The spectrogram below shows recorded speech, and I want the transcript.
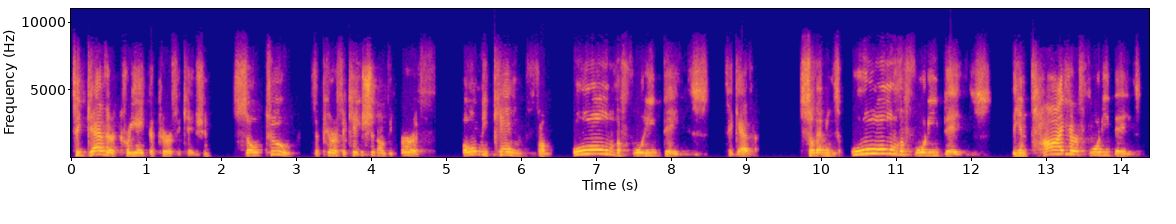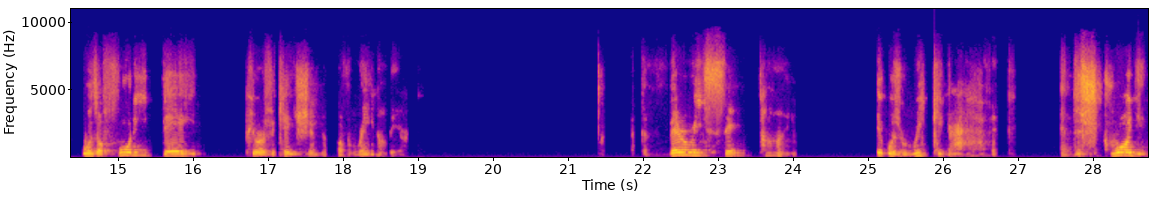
together create the purification. So too, the purification of the earth only came from all the 40 days together. So that means all the 40 days, the entire 40 days was a 40 day purification of rain on the earth. At the very same time, it was wreaking havoc and destroying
